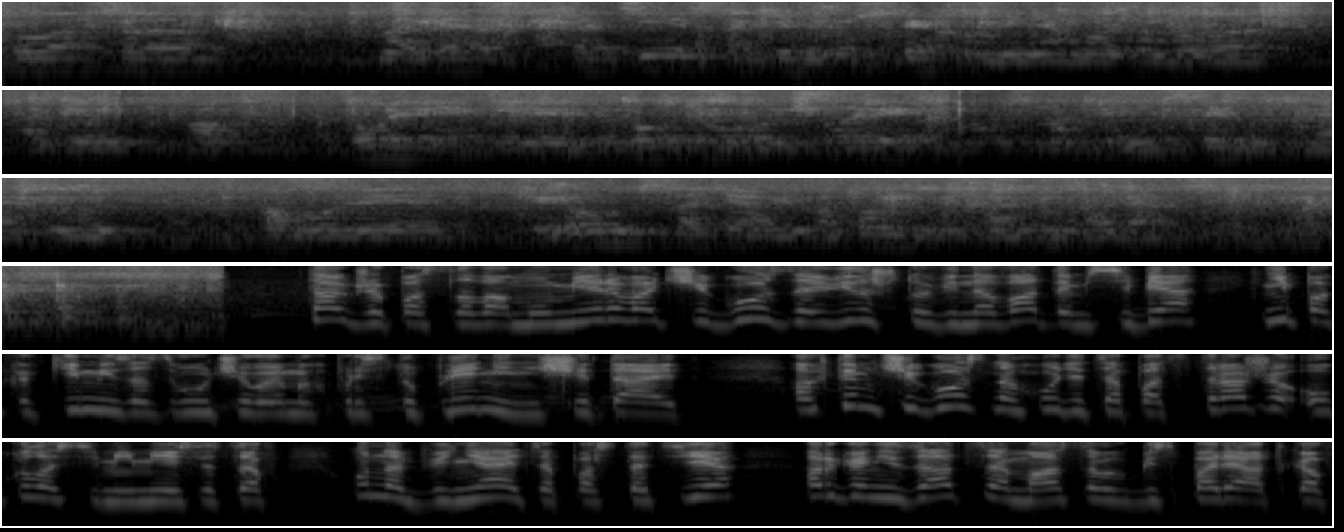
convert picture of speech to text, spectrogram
Ссылаться на тяжесть статьи с таким же успехом меня можно было обвинить по более или любого другого человека на усмотрение следователя обвинить по более тяжелым статьям и потом в изоляции. Также, по словам Умерова, Чиго заявил, что виноватым себя ни по каким из озвучиваемых преступлений не считает. Ахтем Чигос находится под стражей около 7 месяцев. Он обвиняется по статье «Организация массовых беспорядков»,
